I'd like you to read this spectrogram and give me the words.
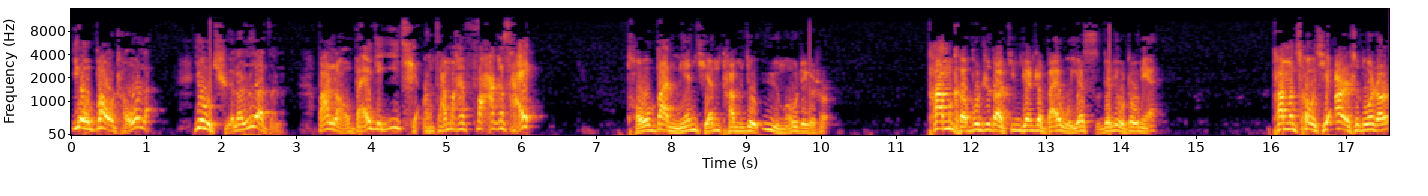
又报仇了，又取了乐子了。把老白家一抢，咱们还发个财。头半年前，他们就预谋这个事儿。他们可不知道今天是白五爷死的六周年。他们凑齐二十多人，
